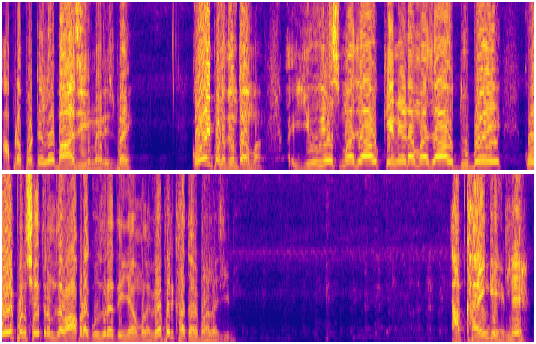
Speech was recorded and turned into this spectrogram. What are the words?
આપણે પટેલ બાજી મેરીશ ભાઈ કોઈ પણ ધંધામાં. યુએસમાં જાઓ, કેનેડામાં જાઓ, દુબઈ, કોઈ પણ ક્ષેત્રમાં જાઓ, આપણા ગુજરાતી અહીંયા મળે વેપારી ખાતા હોય બાલાજીની. આપ ખાएंगे લે.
